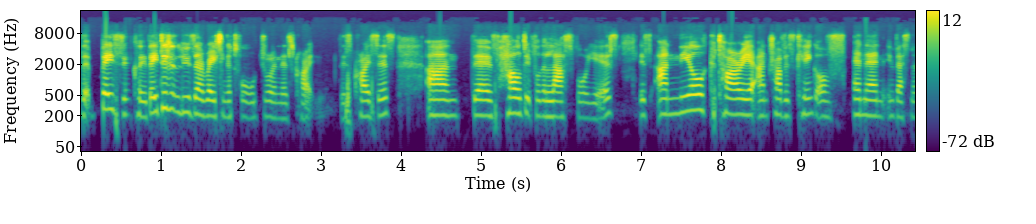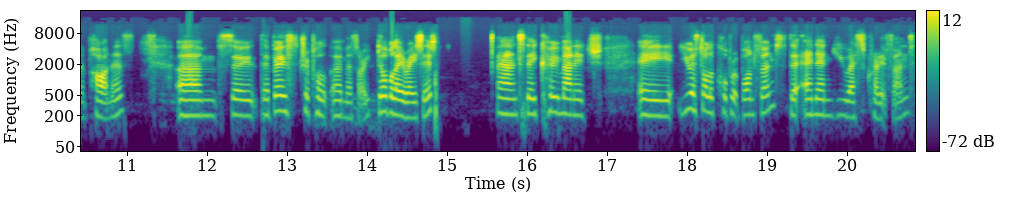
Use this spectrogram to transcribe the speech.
that basically they didn't lose their rating at all during this cri- this crisis, and they've held it for the last four years. It's Anil Katarya and Travis King of NN Investment Partners. Um, so they're both triple, um, sorry, double A rated and they co-manage a US dollar corporate bond fund, the NN US Credit Fund,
